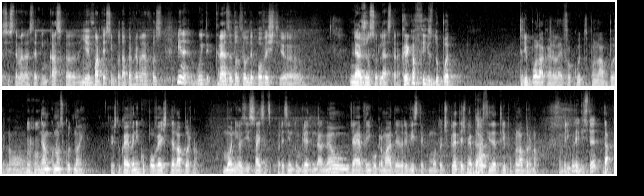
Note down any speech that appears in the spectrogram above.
sisteme de astea prin cască. Mm. E foarte simplu, dar pe vremea a fost... Bine, uite, creează tot felul de povești uh, neajunsurile astea. Cred că fix după tripul ăla care l-ai făcut până la Bârno, uh-huh. ne-am cunoscut noi. Că știu că ai venit cu povești de la Bârno. Moni a zis, hai să-ți prezint un prieten de-al meu, și ai venit cu o grămadă de reviste cu motociclete și mi-a da? povestit de tripul până la Bârno. Am venit cu reviste? Da.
